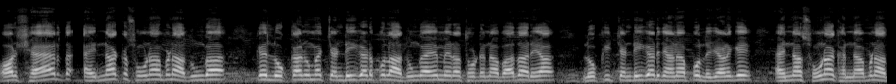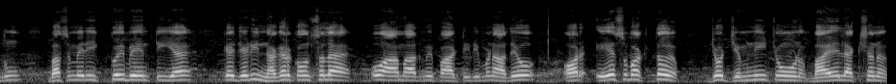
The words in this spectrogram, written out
ਔਰ ਸ਼ਹਿਰ ਤਾਂ ਇੰਨਾ ਕੁ ਸੋਹਣਾ ਬਣਾ ਦੂੰਗਾ ਕਿ ਲੋਕਾਂ ਨੂੰ ਮੈਂ ਚੰਡੀਗੜ੍ਹ ਭੁਲਾ ਦੂੰਗਾ, ਇਹ ਮੇਰਾ ਤੁਹਾਡੇ ਨਾਲ ਵਾਅਦਾ ਰਿਹਾ। ਲੋਕੀ ਚੰਡੀਗੜ੍ਹ ਜਾਣਾ ਭੁੱਲ ਜਾਣਗੇ, ਇੰਨਾ ਸੋਹਣਾ ਖੰਨਾ ਬਣਾ ਦੂੰ। ਬਸ ਮੇਰੀ ਇੱਕੋ ਹੀ ਬੇਨਤੀ ਹੈ ਕਿ ਜਿਹੜੀ ਨਗਰ ਕੌਂਸਲ ਹੈ, ਉਹ ਆਮ ਆਦਮੀ ਪਾਰਟੀ ਦੀ ਬਣਾ ਦਿਓ। ਔਰ ਇਸ ਵਕਤ ਜੋ ਜਿਮਨੀ ਚੋਣ ਬਾਈ ਇਲੈਕਸ਼ਨ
